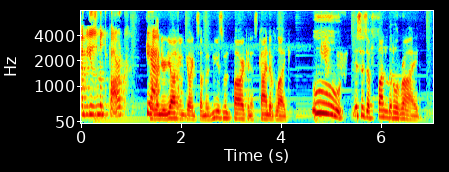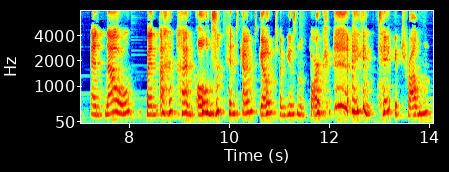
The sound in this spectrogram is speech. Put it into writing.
amusement park. Yeah. So when you're young and going to some amusement park, and it's kind of like, ooh, this is a fun little ride. And now, when I'm old and can't go to amusement park, I can take a tram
